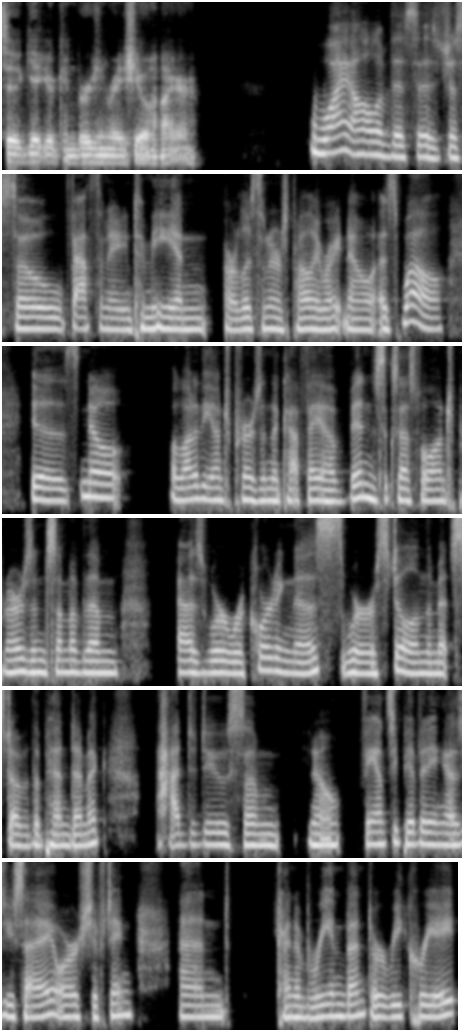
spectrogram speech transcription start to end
to get your conversion ratio higher. Why all of this is just so fascinating to me and our listeners probably right now as well is no a lot of the entrepreneurs in the cafe have been successful entrepreneurs, and some of them, as we're recording this, we're still in the midst of the pandemic, had to do some, you know, fancy pivoting, as you say, or shifting and kind of reinvent or recreate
